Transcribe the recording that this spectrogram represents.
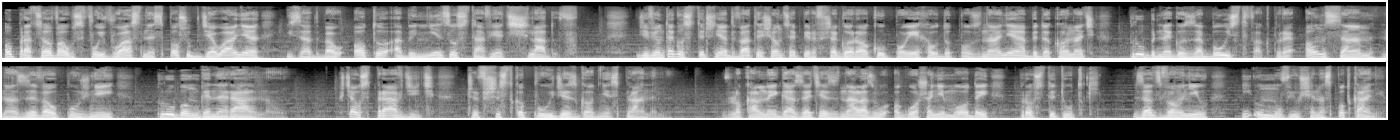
Opracował swój własny sposób działania i zadbał o to, aby nie zostawiać śladów. 9 stycznia 2001 roku pojechał do Poznania, aby dokonać próbnego zabójstwa, które on sam nazywał później próbą generalną. Chciał sprawdzić, czy wszystko pójdzie zgodnie z planem. W lokalnej gazecie znalazł ogłoszenie młodej prostytutki. Zadzwonił i umówił się na spotkanie.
